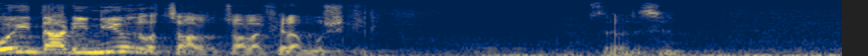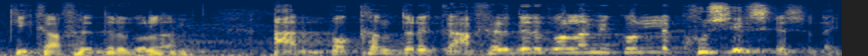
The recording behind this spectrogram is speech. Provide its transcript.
ওই দাড়ি নিয়েও চল, চলাফেরা মুশকিল। বুঝতে পেরেছেন? কি কাফেরদের গোলামি। আর পক্ষান্তরে কাফেরদের গোলামি করলে খুশির শেষ নাই।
